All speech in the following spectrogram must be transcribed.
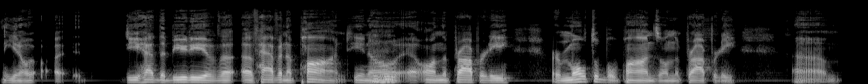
you know, uh, do you have the beauty of uh, of having a pond, you know, on the property or multiple ponds on the property? Um,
